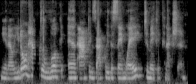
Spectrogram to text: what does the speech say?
You know you don't have to look and act exactly the same way to make a connection.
